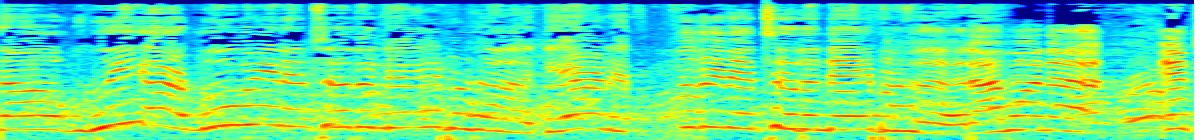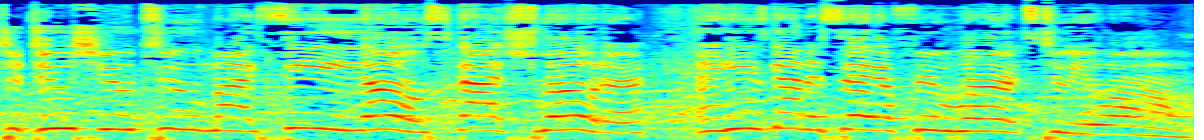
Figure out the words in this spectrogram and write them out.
So we are moving into the neighborhood. Garrett is moving into the neighborhood. I want to introduce you to my CEO, Scott Schroeder, and he's going to say a few words to you all.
